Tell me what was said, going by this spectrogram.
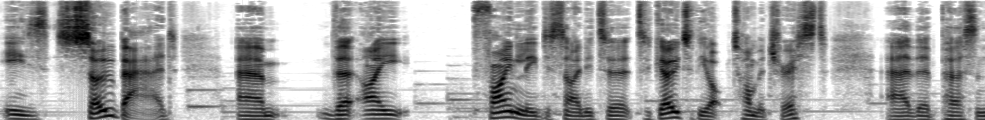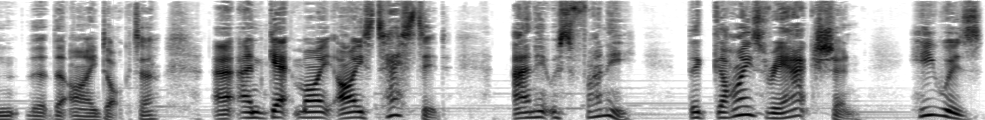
is so bad um, that I finally decided to to go to the optometrist, uh, the person, the, the eye doctor, uh, and get my eyes tested. And it was funny. The guy's reaction. He was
